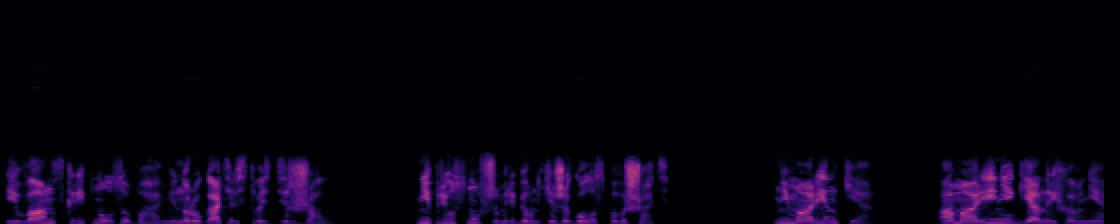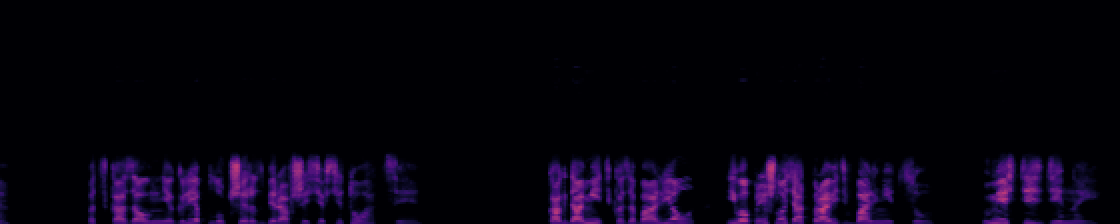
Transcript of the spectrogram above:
Иван скрипнул зубами, но ругательство сдержал. Не при уснувшем ребенке же голос повышать. Не Маринке, а Марине Генриховне подсказал мне Глеб, лучше разбиравшийся в ситуации. Когда Митька заболел, его пришлось отправить в больницу вместе с Диной.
